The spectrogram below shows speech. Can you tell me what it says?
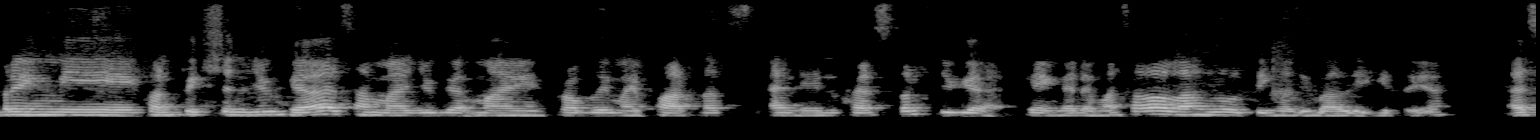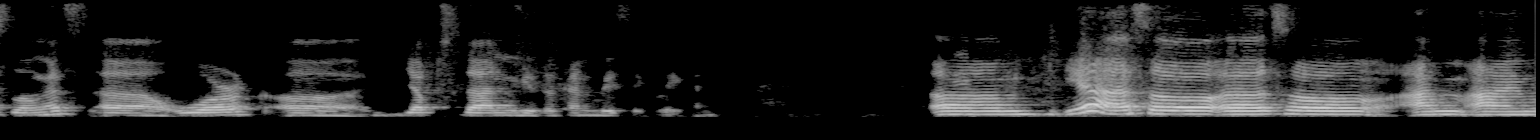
bring me conviction juga sama juga my probably my partners and investors juga kayak nggak ada masalah lah lu tinggal di Bali gitu ya as long as uh, work uh, jobs done gitu kan basically kan. Um, yeah so uh, so I'm I'm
